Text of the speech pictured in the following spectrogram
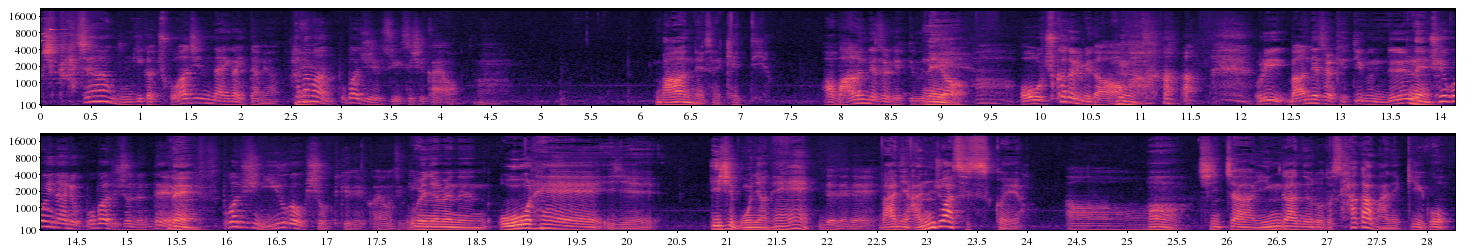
혹시 가장 운기가 좋아진 나이가 있다면 하나만 뽑아주실 수 있으실까요? 44살 개띠요. 아 44살 개띠분이요? 네. 어우 축하드립니다 우리 44살 개띠분들 네. 최고의 나이를 뽑아주셨는데 네. 뽑아주신 이유가 혹시 어떻게 될까요 선생님? 왜냐면은 올해 이제 25년 해에 네네네 많이 안 좋았을 거예요. 아... 어, 진짜 인간으로도 사가 많이 끼고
